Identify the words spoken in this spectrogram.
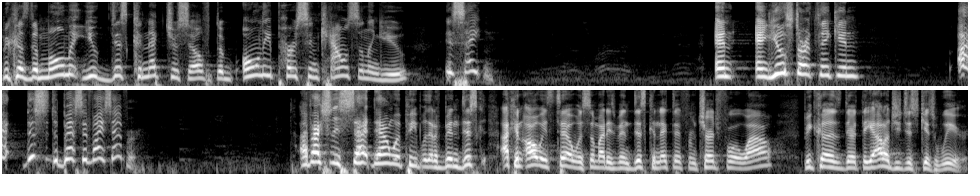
because the moment you disconnect yourself, the only person counseling you is Satan. And and you'll start thinking, this is the best advice ever. I've actually sat down with people that have been dis- I can always tell when somebody's been disconnected from church for a while because their theology just gets weird.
